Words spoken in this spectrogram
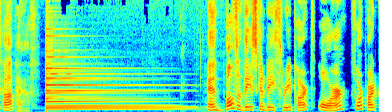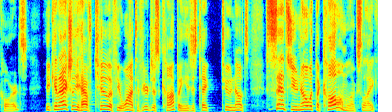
top half. And both of these can be three part or four part chords. You can actually have two if you want. If you're just comping, you just take two notes. Since you know what the column looks like,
